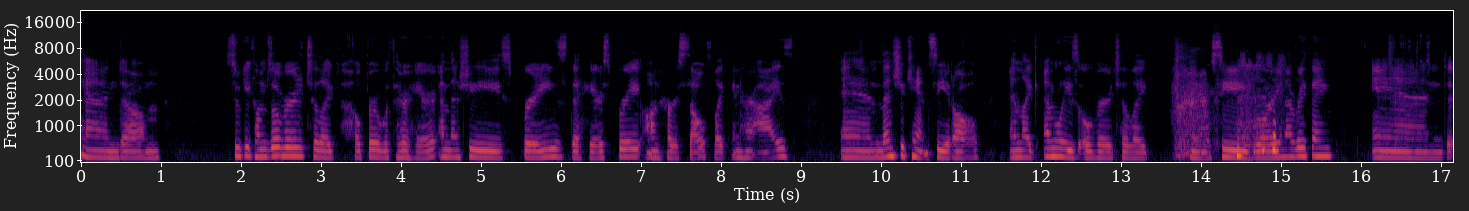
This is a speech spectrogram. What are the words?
and um, Sookie comes over to like help her with her hair, and then she sprays the hairspray on herself, like in her eyes, and then she can't see at all. And like Emily's over to like you know see Rory and everything. And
